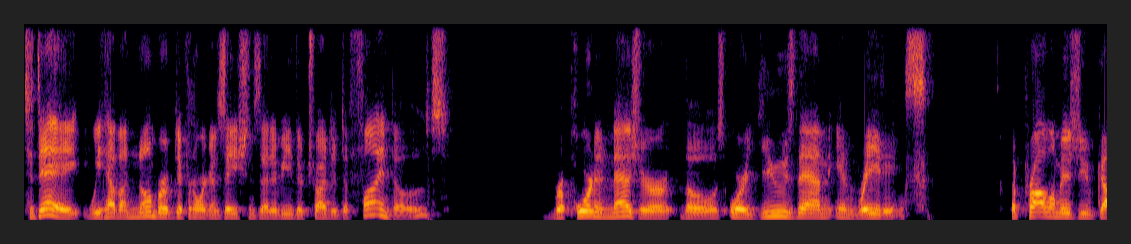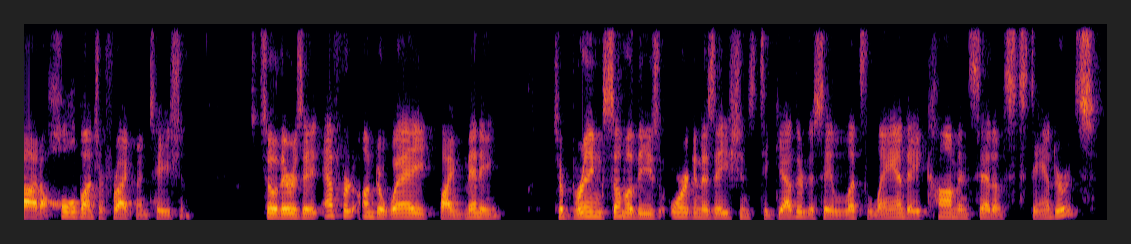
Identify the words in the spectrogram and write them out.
Today, we have a number of different organizations that have either tried to define those report and measure those or use them in ratings. The problem is you've got a whole bunch of fragmentation. So there's an effort underway by many to bring some of these organizations together to say, let's land a common set of standards.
